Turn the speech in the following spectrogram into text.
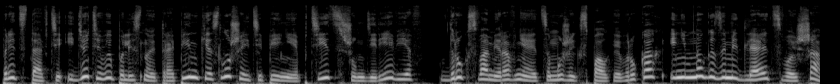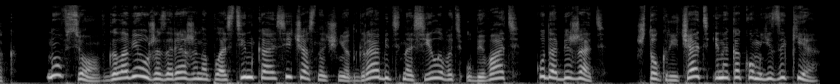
Представьте, идете вы по лесной тропинке, слушаете пение птиц, шум деревьев. Вдруг с вами равняется мужик с палкой в руках и немного замедляет свой шаг. Ну все, в голове уже заряжена пластинка, сейчас начнет грабить, насиловать, убивать. Куда бежать? Что кричать и на каком языке?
